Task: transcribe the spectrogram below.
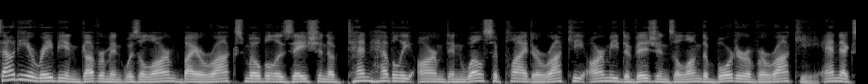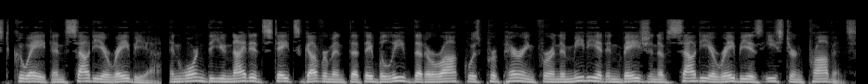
Saudi Arabian government was alarmed by Iraq's mobilization of ten heavily armed and well-supplied Iraqi army divisions along the border of Iraqi-annexed Kuwait and Saudi Arabia, and warned the United States government that they believed that Iraq was preparing for an immediate invasion of Saudi Arabia's eastern province.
